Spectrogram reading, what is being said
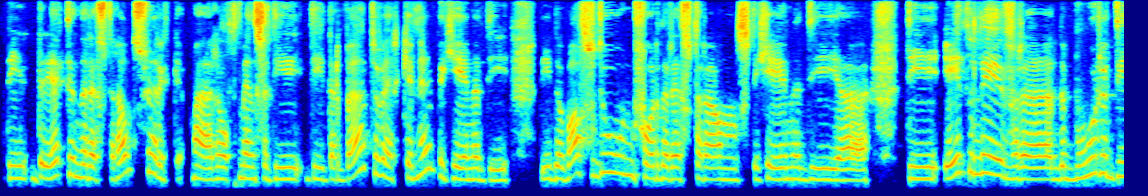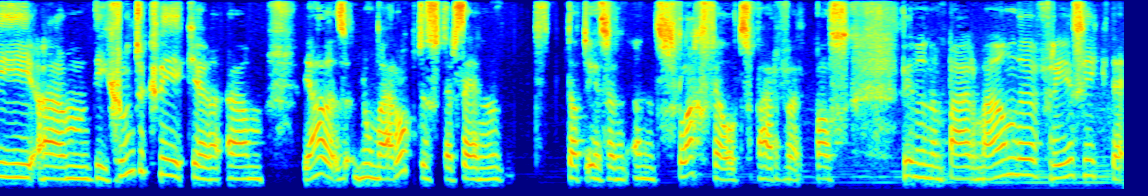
die direct in de restaurants werken, maar ook mensen die, die daarbuiten werken. Hè? Degenen die, die de was doen voor de restaurants, degenen die, uh, die eten leveren, de boeren die, um, die groenten kweken. Um, ja, noem maar op. Dus er zijn dat is een, een slagveld waar we pas binnen een paar maanden, vrees ik, de,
